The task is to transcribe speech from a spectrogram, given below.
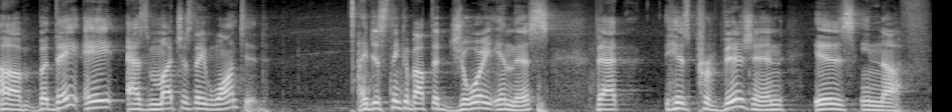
Um, but they ate as much as they wanted. I just think about the joy in this that his provision is enough.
